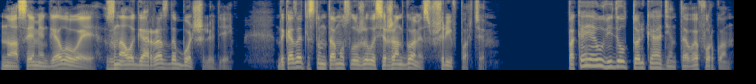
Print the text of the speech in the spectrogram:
Но о Сэме Гэллоуэе знало гораздо больше людей. Доказательством тому служила сержант Гомес в Шрифпорте. Пока я увидел только один ТВ-фургон.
